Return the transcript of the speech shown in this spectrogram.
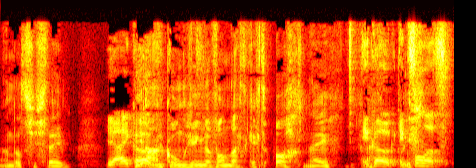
aan dat systeem. Ja, ik Die ook. aankondiging daarvan dacht ik echt, oh nee. Ik ook. Ik vond dat.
